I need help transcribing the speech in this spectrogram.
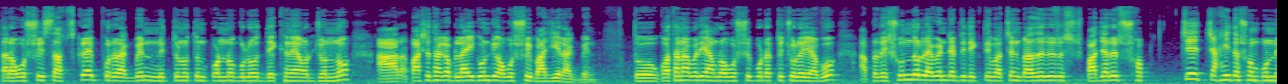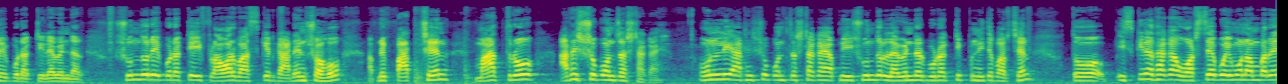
তারা অবশ্যই সাবস্ক্রাইব করে রাখবেন নিত্য নতুন পণ্যগুলো দেখে নেওয়ার জন্য, আর পাশে থাকা বেলাইকনটি অবশ্যই বাজিয়ে রাখবেন। তো কথা না বাড়িয়ে আমরা অবশ্যই প্রোডাক্টে চলে যাব। আপনারা সুন্দর ল্যাভেন্ডারটি দেখতে পাচ্ছেন, বাজারের বাজারের সব সবচেয়ে চাহিদা সম্পন্ন এই প্রোডাক্টটি ল্যাভেন্ডার। সুন্দর এই প্রোডাক্টটি এই ফ্লাওয়ার বাস্কেট গার্ডেন সহ আপনি পাচ্ছেন মাত্র আঠাশশো টাকায়। অনলি আঠাশশো পঞ্চাশ টাকায় আপনি সুন্দর ল্যাভেন্ডার প্রোডাক্টটি নিতে পারছেন। তো স্ক্রিনে থাকা হোয়াটসঅ্যাপ ওইমো নাম্বারে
